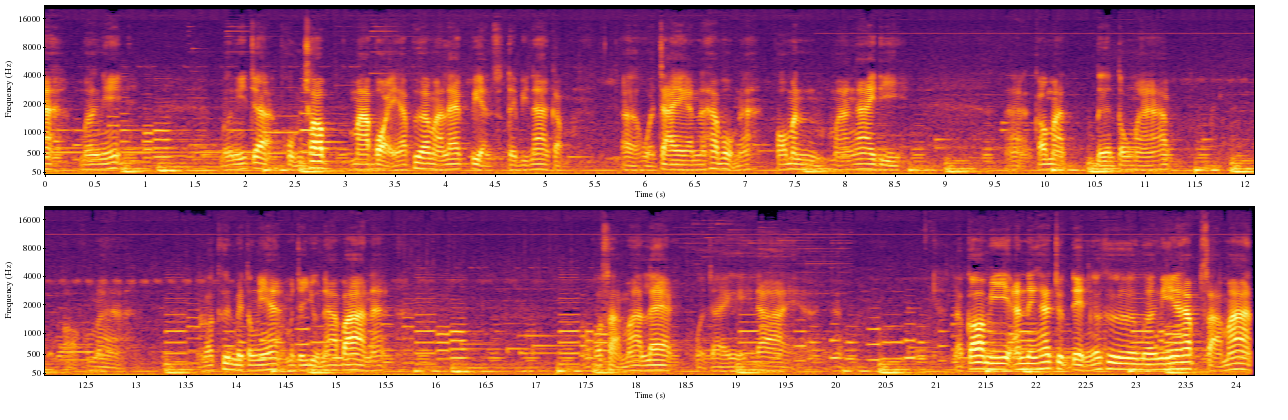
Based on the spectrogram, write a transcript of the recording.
อะเมืองนี้เมืองนี้จะผมชอบมาบ่อยครับเพื่อมาแลกเปลี่ยนสเตปิน่ากับหัวใจกันนะครับผมนะเพราะมันมาง่ายดีนะก็มาเดินตรงมาครับออกมาแล้วก็ขึ้นไปตรงนี้ฮะมันจะอยู่หน้าบ้านนะเราก็สามารถแลกหัวใจได้ครับ แล้วก็มีอันนึงฮะจุดเด่นก็คือเมืองนี้นะครับสามารถ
